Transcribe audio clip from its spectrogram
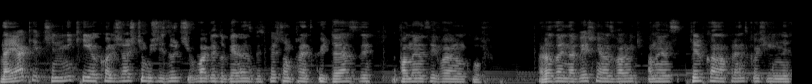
Na jakie czynniki i okoliczności musi zwrócić uwagę dobierając bezpieczną prędkość do jazdy do panujących warunków? Rodzaj nawierzchni oraz warunki panujące tylko na prędkość innych...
